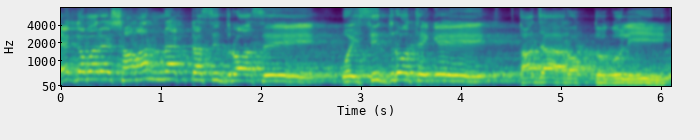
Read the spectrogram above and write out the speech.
একেবারে সামান্য একটা ছিদ্র আছে, ওই ছিদ্র থেকে তাজা রক্তগুলি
